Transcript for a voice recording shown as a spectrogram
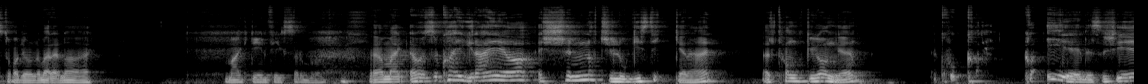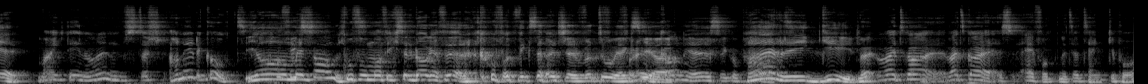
stadion, det bare nei. Mike Dean fikser det bra. Ja, men, altså, hva er greia? Jeg skjønner ikke logistikken her. Eller tankegangen. Hva, hva, hva er det som skjer? Mike Dean han er den største Han er the goat. Ja, han men alt. hvorfor man fikse det dagen før? Hvorfor fikser han ikke det for to uker siden? Herregud! Men vet du hva, vet du hva jeg har fått meg til å tenke på,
